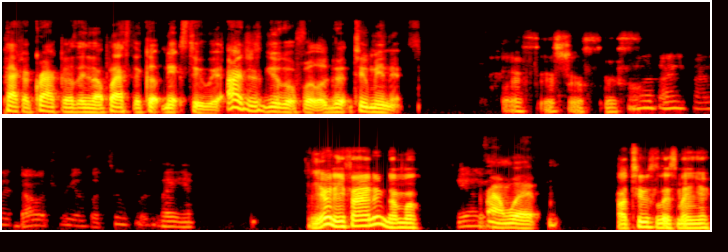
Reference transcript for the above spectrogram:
pack of crackers and a plastic cup next to it. I just giggled for a good two minutes. It's, it's just it's. The only thing you find at Dollar Tree is a toothless man. You don't even find him no more. Yeah, find what? A toothless man.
